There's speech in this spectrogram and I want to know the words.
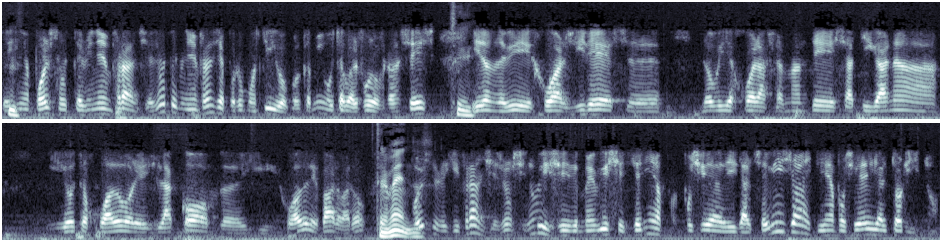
tenía, por eso terminé en Francia. Yo terminé en Francia por un motivo, porque a mí me gustaba el fútbol francés y donde vi jugar Gires, eh, lo vi jugar a Fernández, a Tigana y otros jugadores, Lacombe y jugadores bárbaros. Tremendo. Por eso elegí Francia. Yo si no hubiese, me hubiese, tenía posibilidad de ir al Sevilla y tenía posibilidad de ir al Torino.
